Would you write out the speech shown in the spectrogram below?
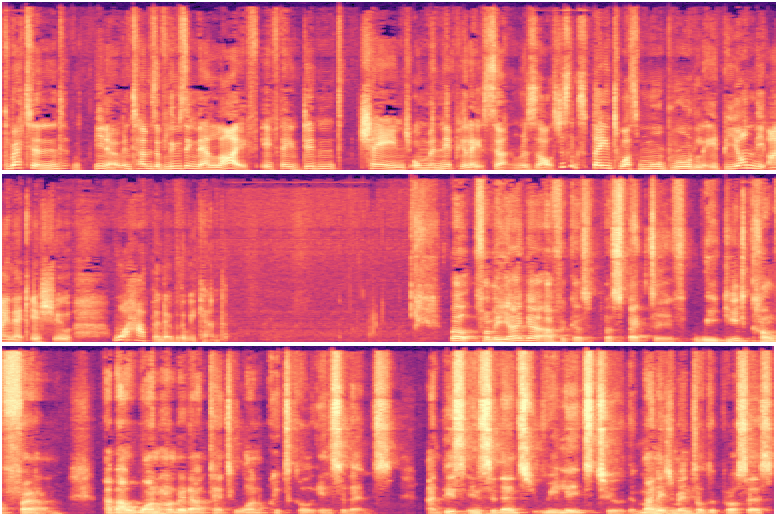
threatened, you know, in terms of losing their life if they didn't change or manipulate certain results. Just explain to us more broadly, beyond the INEC issue, what happened over the weekend. Well, from a Yiaga Africa's perspective, we did confirm about 131 critical incidents. And these incidents relate to the management of the process,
